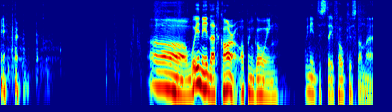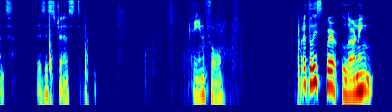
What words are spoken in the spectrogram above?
here. Oh, we need that car up and going. We need to stay focused on that. This is just painful. But at least we're learning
